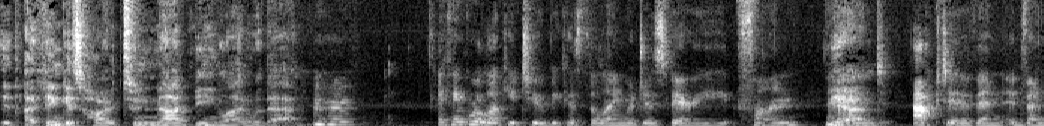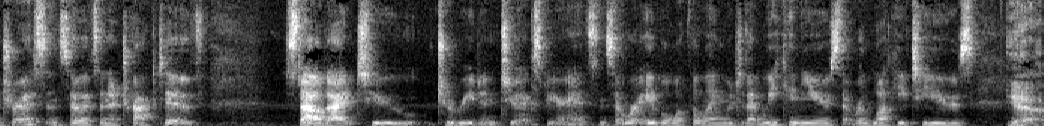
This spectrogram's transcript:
it, I think it's hard to not be in line with that. Mm-hmm. I think we're lucky too because the language is very fun yeah. and active and adventurous, and so it's an attractive style guide to to read and to experience. And so we're able with the language that we can use that we're lucky to use yeah.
